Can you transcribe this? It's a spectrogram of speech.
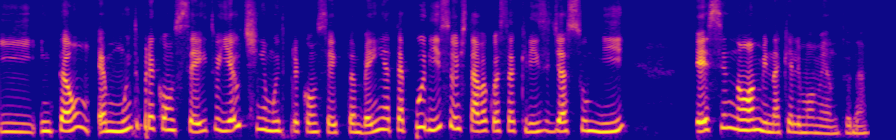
E então é muito preconceito e eu tinha muito preconceito também, e até por isso eu estava com essa crise de assumir esse nome naquele momento, né?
